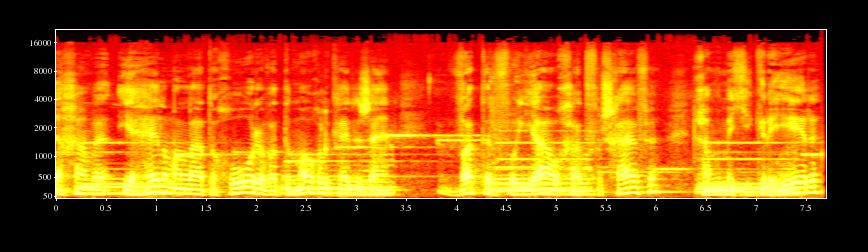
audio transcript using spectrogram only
Dan gaan we je helemaal laten horen wat de mogelijkheden zijn. Wat er voor jou gaat verschuiven. Gaan we met je creëren.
